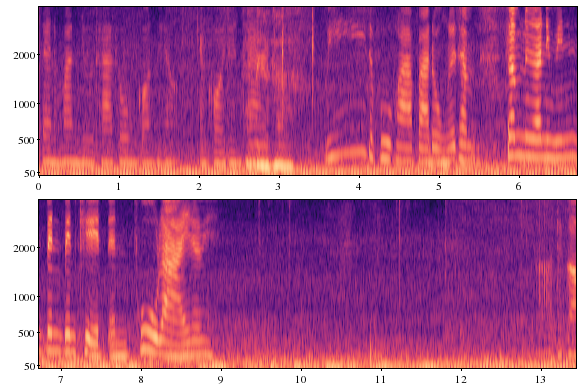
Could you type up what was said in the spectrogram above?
ใส่น้ำมันอยู่ทาโทมก่อนพี่น้องยังคอยเดินทาง เนี่ยค่ะวิตะภูพาปลาดงเลยทำซ้ำเนื้อนี่มินเป็นเป็นเขตอันผู้หลายนะพี่อ่าแต่เก่า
